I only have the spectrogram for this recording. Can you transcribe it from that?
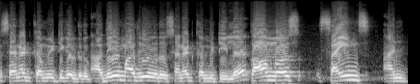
செனட் கமிட்டிகள் இருக்கும். அதே மாதிரி ஒரு செனட் கமிட்டியில காமர்ஸ் சயின்ஸ் அண்ட்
